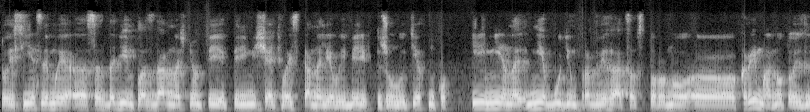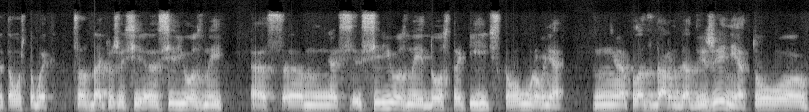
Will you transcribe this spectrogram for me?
То есть, если мы э, создадим плацдарм, начнем перемещать войска на левый берег, тяжелую технику, и не, не будем продвигаться в сторону э, Крыма, ну, то есть для того, чтобы создать уже э, серьезный, серьезный до стратегического уровня плацдарм для движения, то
